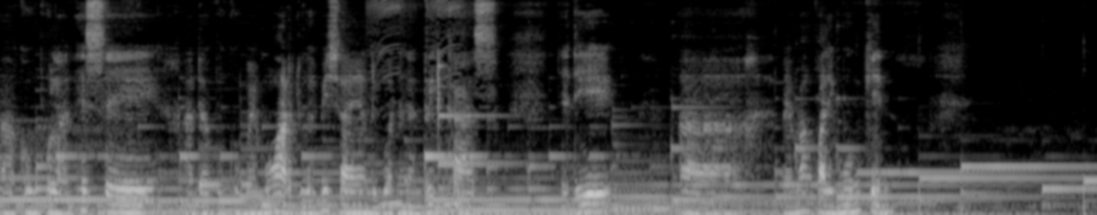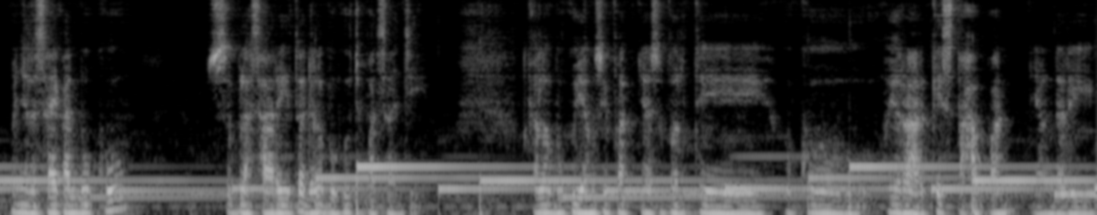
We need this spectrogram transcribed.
uh, kumpulan esai, ada buku memoir juga bisa yang dibuat dengan ringkas. Jadi uh, memang paling mungkin menyelesaikan buku 11 hari itu adalah buku cepat saji. Kalau buku yang sifatnya seperti buku hierarkis tahapan yang dari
